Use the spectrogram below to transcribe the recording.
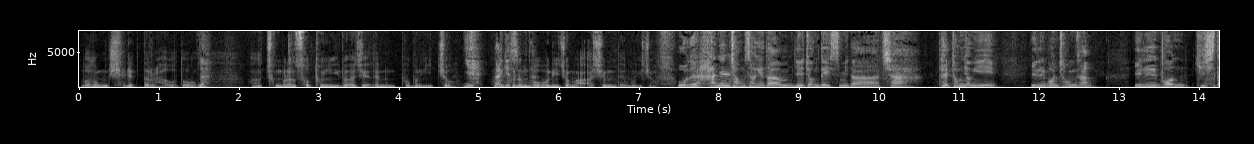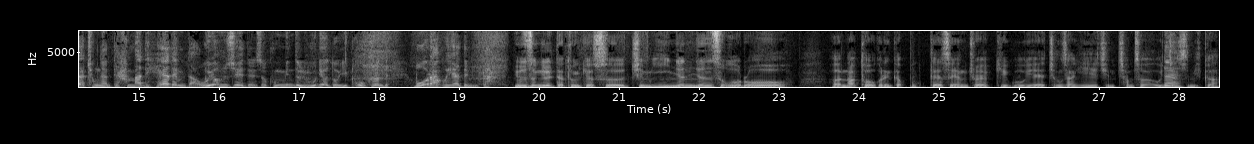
노동 세력들하고도 네. 어, 충분한 소통이 이루어져야 되는 부분이 있죠. 예, 알겠습니다. 그런 부분이 좀 아쉬운 대목이죠. 오늘 한일 정상회담 예정돼 있습니다. 자, 대통령이 일본 정상 일본 기시다 총리한테 한마디 해야 됩니다. 오염수에 대해서 국민들 우려도 있고 그런데 뭐라고 해야 됩니까? 윤석열 대통령께서 지금 2년 연속으로 어, 나토 그러니까 북대서양 조약기구의 정상회의에 지금 참석하고 있지 네. 않습니까?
